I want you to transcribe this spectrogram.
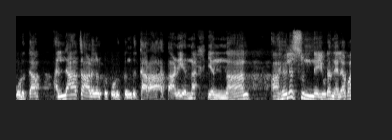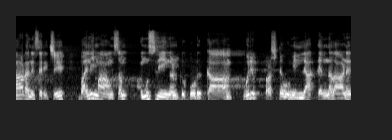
കൊടുക്കാം. അല്ലാത്ത ആളുകൾക്ക് കൊടുക്കുന്നത് കറാഹത്താണ് എന്ന്. എന്നാൽ അഹ്ലുസുന്നയുടെ നിലപാടനുസരിച്ച് ബലിമാംസം മുസ്ലിങ്ങൾക്ക് കൊടുക്കാം. ഒരു പ്രശ്നവുമില്ല എന്നതാണ്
